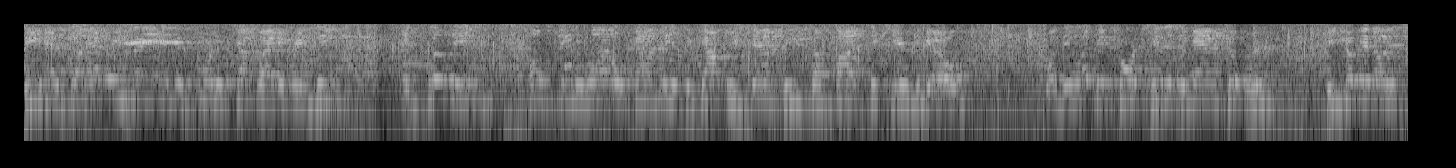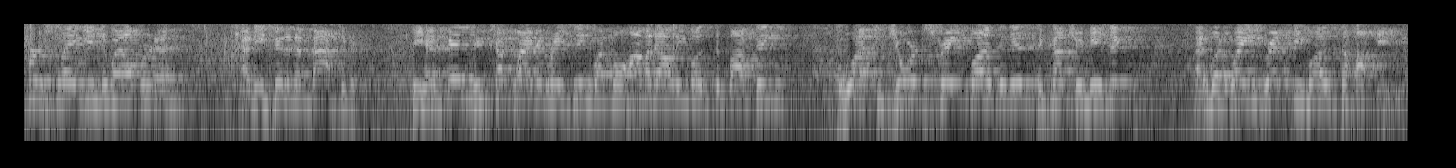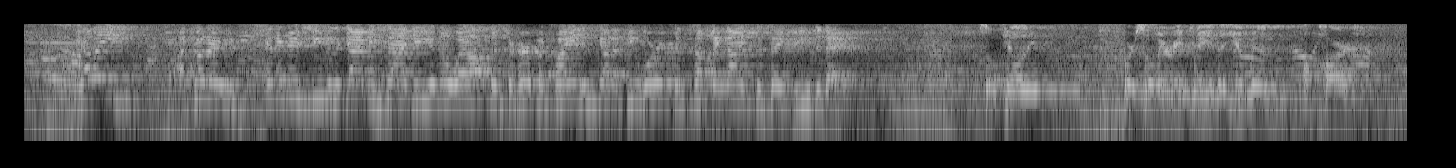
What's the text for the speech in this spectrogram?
he has done everything in the sport of chuck wagon racing, including hosting the royal family at the Calgary Stampede some five, six years ago. When the Olympic torch headed to Vancouver, he took it on its first leg into Alberta, and he's been an ambassador. He has been to chuck wagon racing what Muhammad Ali was to boxing, what George Strait was and is to country music, and what Wayne Gretzky was to hockey. Kelly, I'm going to introduce you to the guy beside you you know well, Mr. Herb McLean, who's got a few words and something nice to say for you today. So Kelly, we're so very pleased that you've been a part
